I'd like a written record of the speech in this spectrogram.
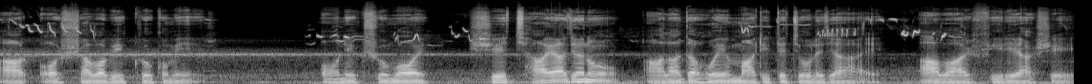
আর অস্বাভাবিক রকমের। অনেক সময় সে ছায়া যেন আলাদা হয়ে মাটিতে চলে যায়, আবার ফিরে আসে।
